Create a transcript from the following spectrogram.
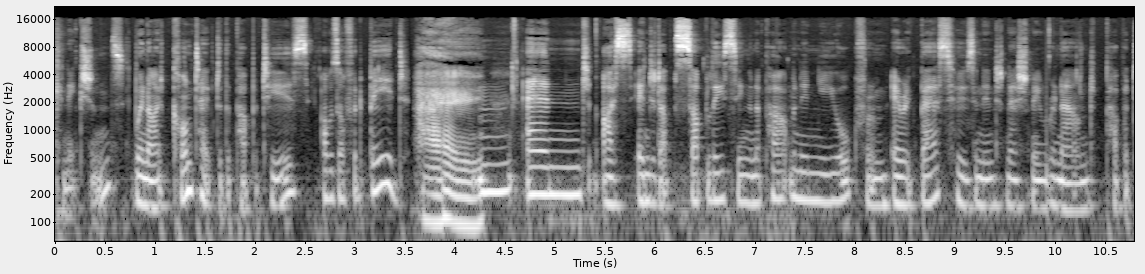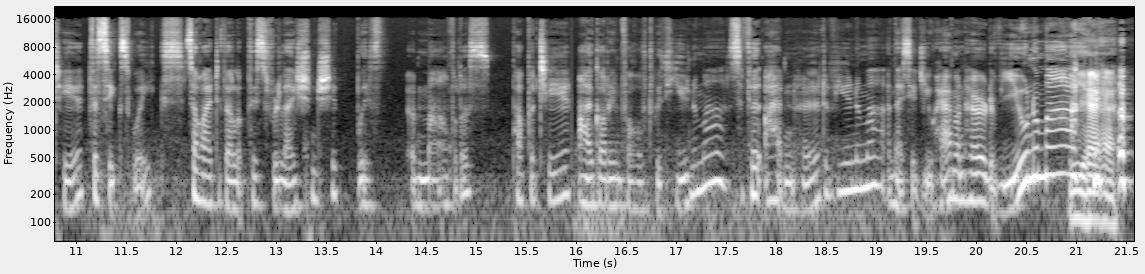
connections. When I contacted the puppeteers, I was offered a bed. Hey. Mm, and I ended up subleasing an apartment in New York from Eric Bass, who's an internationally renowned puppeteer, for six weeks. So I developed this relationship with a marvellous puppeteer. I got involved with Unima. So I hadn't heard of Unima, and they said, "You haven't heard of Unima?" Yeah.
